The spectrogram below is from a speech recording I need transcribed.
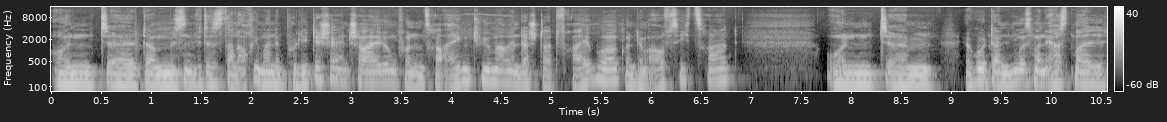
Und äh, da müssen wir, das ist dann auch immer eine politische Entscheidung von unserer Eigentümerin, der Stadt Freiburg und dem Aufsichtsrat. Und ähm, ja gut, dann muss man erstmal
